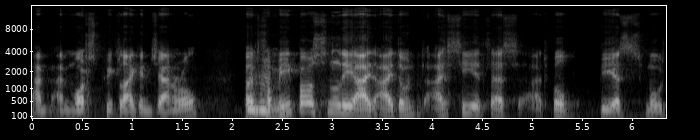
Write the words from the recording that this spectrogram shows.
I'm, I'm more speak like in general. But mm-hmm. for me personally, I, I don't I see it as it will be a smooth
